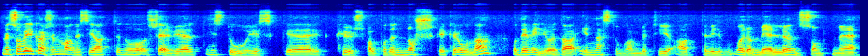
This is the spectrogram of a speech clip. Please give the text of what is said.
Men så vil kanskje mange si at nå ser vi et historisk eh, kursfall på den norske krona. Og det vil jo da i neste omgang bety at det vil være mer lønnsomt med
